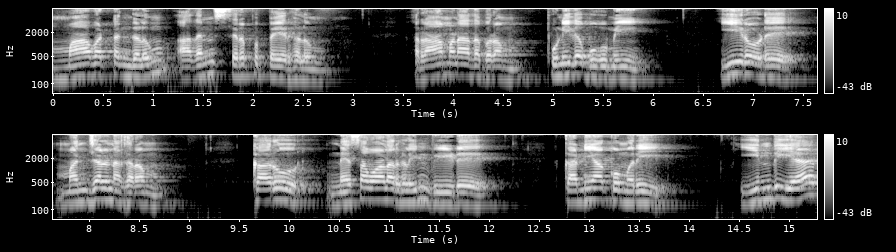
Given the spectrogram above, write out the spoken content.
மாவட்டங்களும் அதன் சிறப்பு பெயர்களும். ராமநாதபுரம் புனித பூமி. ஈரோடு மஞ்சள் நகரம். கரூர் நெசவாளர்களின் வீடு. கன்னியாகுமரி இந்திய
